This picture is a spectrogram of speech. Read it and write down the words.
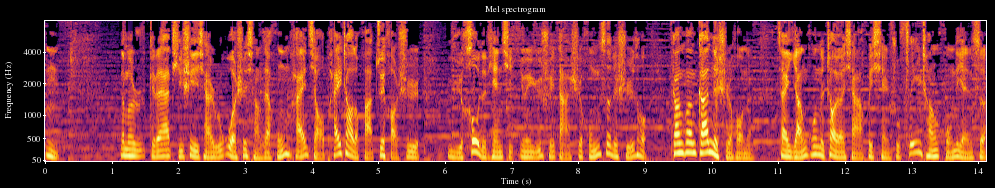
嗯，那么给大家提示一下，如果是想在红海角拍照的话，最好是雨后的天气，因为雨水打湿红色的石头，刚刚干的时候呢，在阳光的照耀下会显出非常红的颜色。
